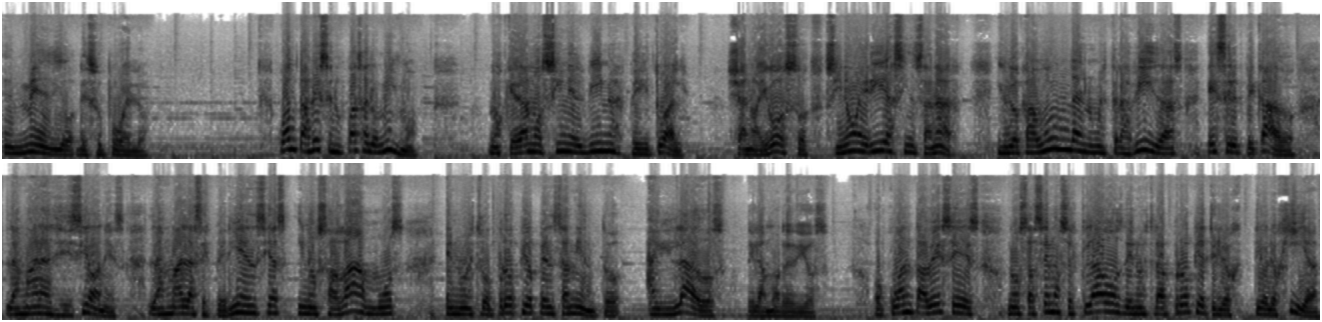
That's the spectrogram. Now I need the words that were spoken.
en medio de su pueblo. ¿Cuántas veces nos pasa lo mismo? Nos quedamos sin el vino espiritual ya no hay gozo, sino heridas sin sanar. Y lo que abunda en nuestras vidas es el pecado, las malas decisiones, las malas experiencias y nos ahogamos en nuestro propio pensamiento, aislados del amor de Dios. O cuántas veces nos hacemos esclavos de nuestra propia teología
